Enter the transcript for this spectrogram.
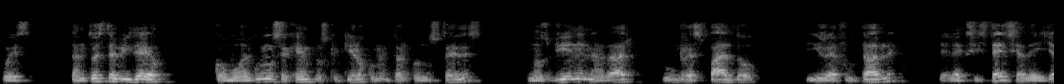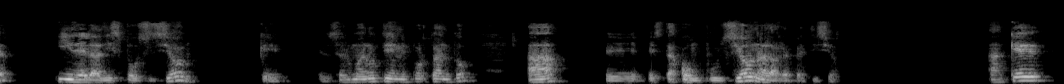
pues tanto este video como algunos ejemplos que quiero comentar con ustedes nos vienen a dar un respaldo irrefutable de la existencia de ella y de la disposición que el ser humano tiene, por tanto, a eh, esta compulsión a la repetición. ¿A qué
